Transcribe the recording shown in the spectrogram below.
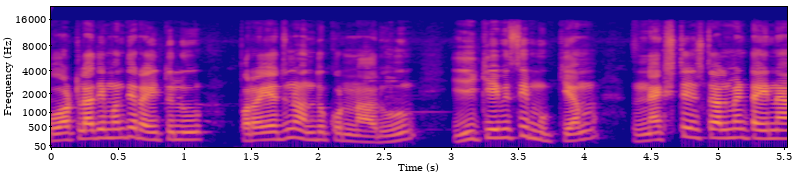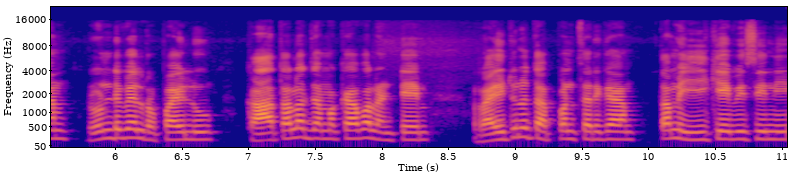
కోట్లాది మంది రైతులు ప్రయోజనం అందుకున్నారు. ఈ కేవీసీ ముఖ్యం. నెక్స్ట్ ఇన్స్టాల్మెంట్ అయిన రెండు వేల రూపాయలు ఖాతాలో జమ కావాలంటే రైతులు తప్పనిసరిగా తమ ఈకేవీసీని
